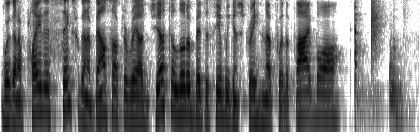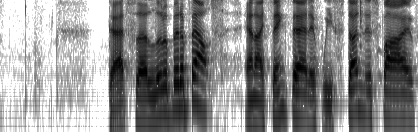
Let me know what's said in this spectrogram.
We're going to play this six. We're going to bounce off the rail just a little bit to see if we can straighten up for the five ball. That's a little bit of bounce. And I think that if we stun this five,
